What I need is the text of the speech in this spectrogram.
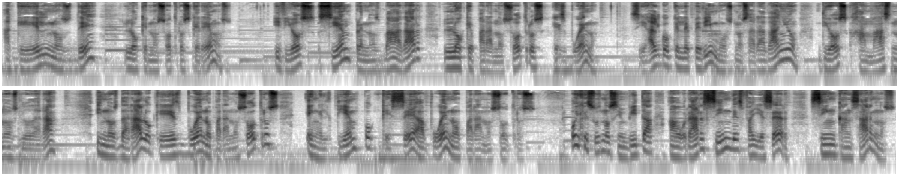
a que Él nos dé lo que nosotros queremos. Y Dios siempre nos va a dar lo que para nosotros es bueno. Si algo que le pedimos nos hará daño, Dios jamás nos lo dará. Y nos dará lo que es bueno para nosotros en el tiempo que sea bueno para nosotros. Hoy Jesús nos invita a orar sin desfallecer, sin cansarnos,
